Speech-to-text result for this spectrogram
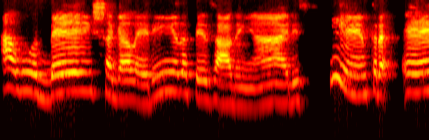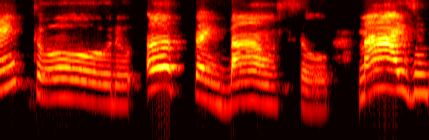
a lua deixa a galerinha da pesada em Ares e entra em touro. Opa, em banço! Mais um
